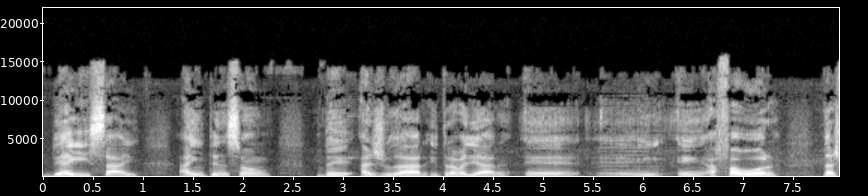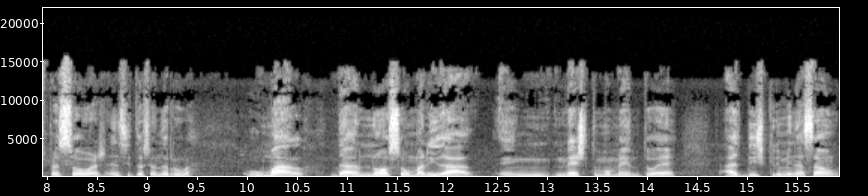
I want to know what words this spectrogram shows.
De aí sai a intenção de ajudar e trabalhar eh, em, em, a favor das pessoas em situação de rua. O mal da nossa humanidade em, neste momento é a discriminação.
